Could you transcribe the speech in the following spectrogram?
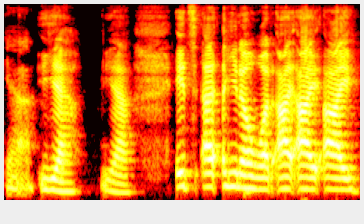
Yeah. Yeah, yeah. It's uh, you know what I I I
